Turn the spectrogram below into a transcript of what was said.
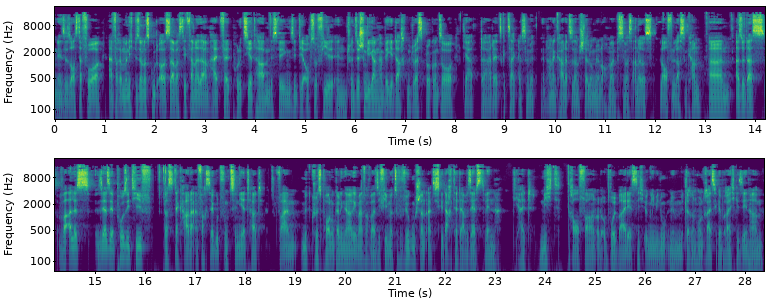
in den Saisons davor einfach immer nicht besonders gut aussah, was die Thunder da im Halbfeld produziert haben. Deswegen sind die auch so viel in Transition gegangen, haben wir gedacht, mit Westbrook und so. Ja, da hat er jetzt gezeigt, dass er mit, mit anderen Kaderzusammenstellungen dann auch mal ein bisschen was anderes laufen lassen kann. Ähm, also das war alles sehr, sehr positiv dass der Kader einfach sehr gut funktioniert hat. Vor allem mit Chris Paul und Gallinari, einfach weil sie viel mehr zur Verfügung standen, als ich es gedacht hätte. Aber selbst wenn die halt nicht drauf waren oder obwohl beide jetzt nicht irgendwie Minuten im mittleren hohen 30er Bereich gesehen haben,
